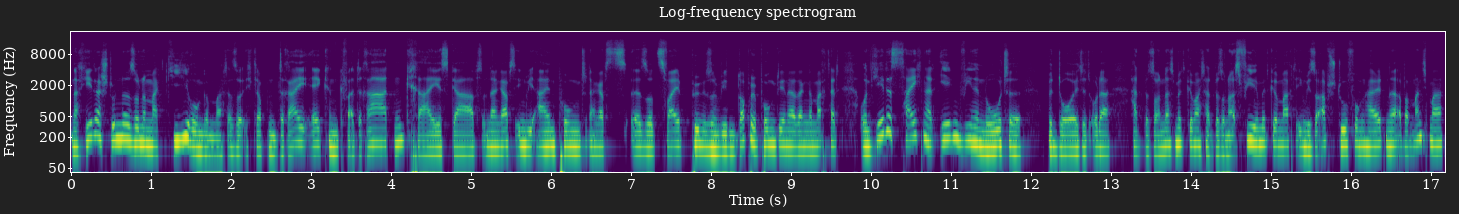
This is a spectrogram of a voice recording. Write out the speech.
nach jeder Stunde so eine Markierung gemacht. Also ich glaube ein Dreieck, ein Quadrat, ein Kreis gab's und dann gab's irgendwie einen Punkt dann gab's äh, so zwei Punkte, so wie ein Doppelpunkt, den er dann gemacht hat. Und jedes Zeichen hat irgendwie eine Note bedeutet oder hat besonders mitgemacht, hat besonders viel mitgemacht, irgendwie so Abstufungen halt, ne? Aber manchmal,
